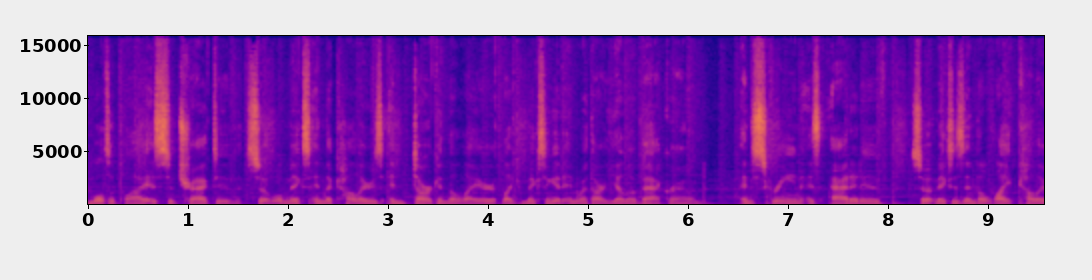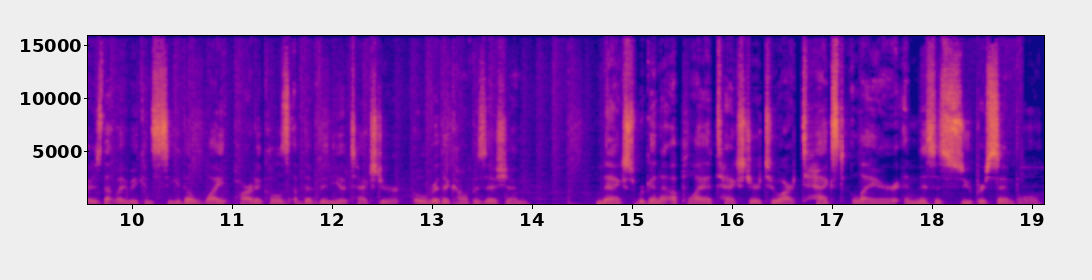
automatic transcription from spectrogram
Multiply is subtractive, so it will mix in the colors and darken the layer like mixing it in with our yellow background. And screen is additive, so it mixes in the light colors that way we can see the white particles of the video texture over the composition. Next, we're going to apply a texture to our text layer, and this is super simple.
